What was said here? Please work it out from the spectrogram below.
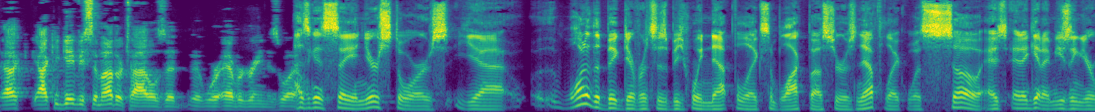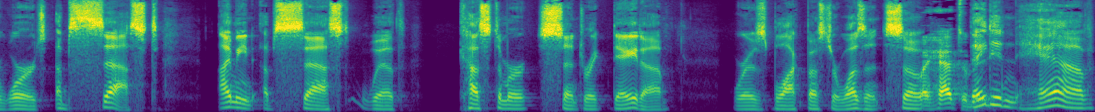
I, I could give you some other titles that, that were evergreen as well. I was going to say in your stores, yeah, one of the big differences between Netflix and Blockbuster is Netflix was so, as and again, I'm using your words, obsessed. I mean, obsessed with customer centric data, whereas Blockbuster wasn't. So they had to. They didn't have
